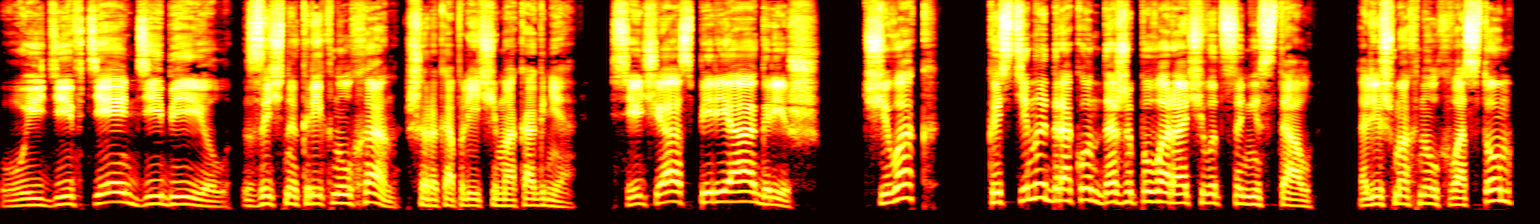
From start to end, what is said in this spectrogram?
«Уйди в тень, дебил!» — зычно крикнул хан, широкоплечий маг огня. «Сейчас переагришь!» Чувак, костяной дракон даже поворачиваться не стал, лишь махнул хвостом,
